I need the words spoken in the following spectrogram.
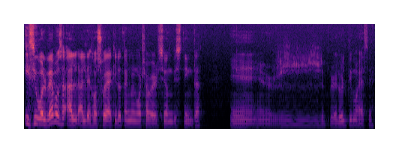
Y si volvemos al, de Josué, aquí lo tengo en otra versión distinta, eh, pero el último ese.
